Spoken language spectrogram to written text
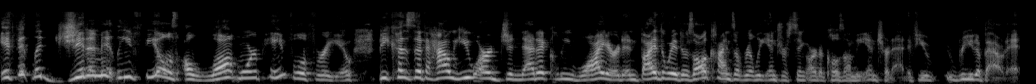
if it legitimately feels a lot more painful for you because of how you are genetically wired. And by the way, there's all kinds of really interesting articles on the internet if you read about it.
